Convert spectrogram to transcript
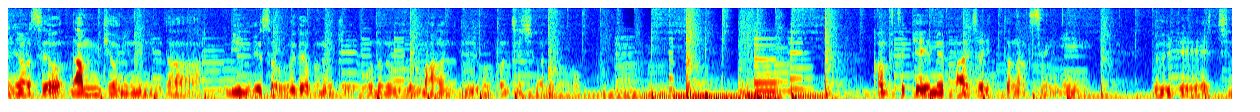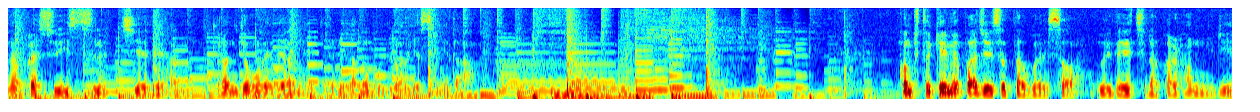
안녕하세요. 남경윤입니다. 미국에서 의대 보내기 오늘은 그 47번째 시간으로 컴퓨터 게임에 빠져 있던 학생이 의대에 진학할 수 있을지에 대한 그런 경우에 대한 얘기를 나눠보기로 하겠습니다. 컴퓨터 게임에 빠져 있었다고 해서 의대에 진학할 확률이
